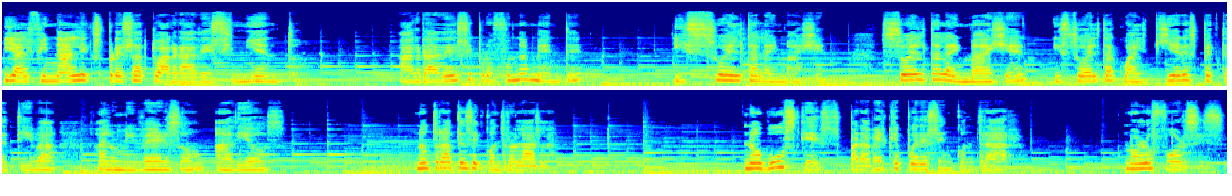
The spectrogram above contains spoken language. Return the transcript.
Y al final expresa tu agradecimiento. Agradece profundamente y suelta la imagen. Suelta la imagen y suelta cualquier expectativa al universo, a Dios. No trates de controlarla. No busques para ver qué puedes encontrar. No lo forces.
